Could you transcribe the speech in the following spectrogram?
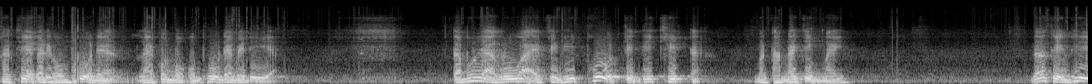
ถ้าเทียบกับที่ผมพูดเนี่ย หลายคนบอกผมพูดได้ไม่ดีอะแต่ผมอยากรู้ว่าไอ้สิ่งที่พูดสิ่งที่คิดน่ะ มันทำได้จริงไหม แล้วสิ่งที่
